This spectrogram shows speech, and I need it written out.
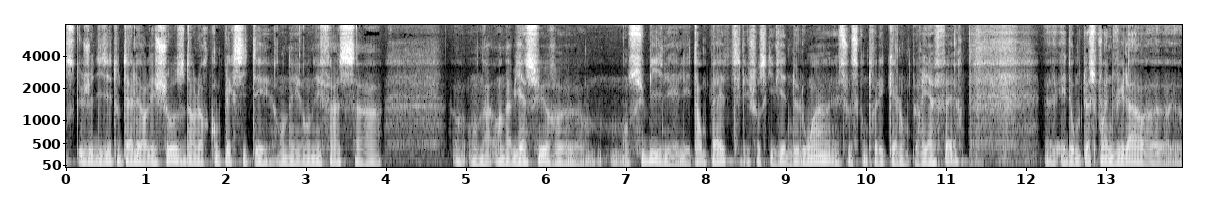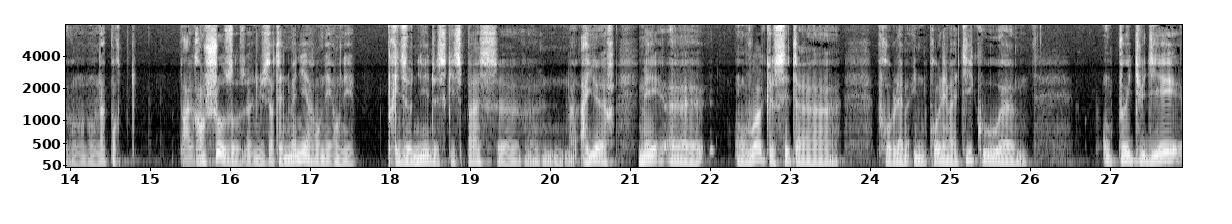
ce que je disais tout à l'heure, les choses dans leur complexité. On est, on est face à, on a, bien sûr euh, on subit les, tempêtes, les choses qui viennent de loin, les choses contre lesquelles on peut rien faire. Euh, et donc de ce point de vue-là, on apporte pas grand chose d'une certaine manière. On est on est prisonnier de ce qui se passe euh, ailleurs. Mais euh, on voit que c'est un problème une problématique où euh, on peut étudier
